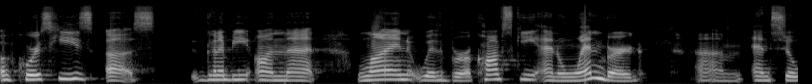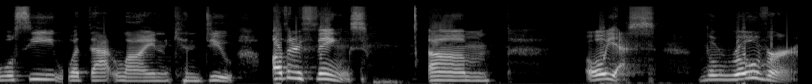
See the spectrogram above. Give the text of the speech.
Of course, he's uh, going to be on that line with Burakovsky and Wennberg. Um, and so we'll see what that line can do. Other things. Um, oh, yes. The Rover,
